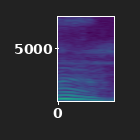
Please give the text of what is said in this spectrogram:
Yeah.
